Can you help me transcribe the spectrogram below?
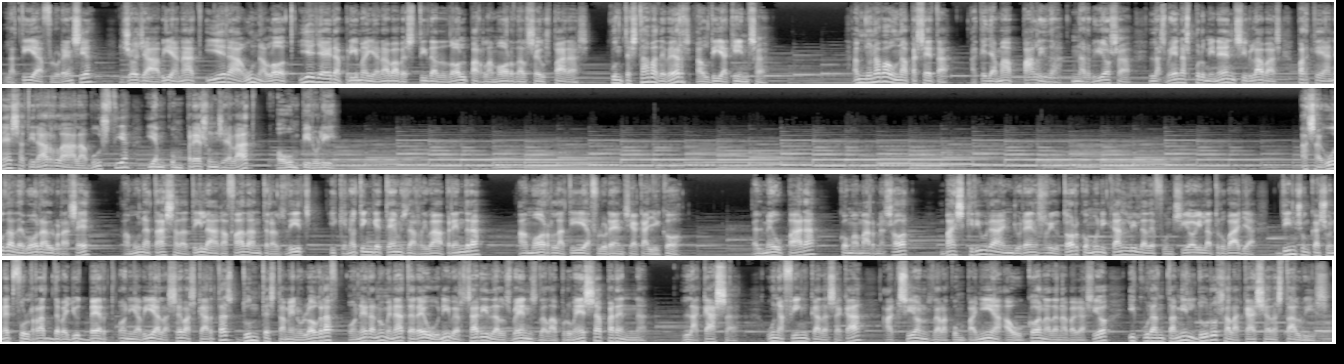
La tia Florència jo ja havia anat i era un al·lot i ella era prima i anava vestida de dol per la mort dels seus pares. Contestava de vers el dia 15. Em donava una peseta, aquella mà pàlida, nerviosa, les venes prominents i blaves, perquè anés a tirar-la a la bústia i em comprés un gelat o un pirulí. asseguda de vora al bracer, amb una tassa de tila agafada entre els dits i que no tingué temps d'arribar a prendre, ha mort la tia Florència Callicó. El meu pare, com a marmessor, va escriure a en Llorenç Riutor comunicant-li la defunció i la troballa dins un caixonet folrat de vellut verd on hi havia les seves cartes d'un testament hològraf on era nomenat hereu universari dels béns de la promesa perenne, la casa, una finca de secà, accions de la companyia Aucona de Navegació i 40.000 duros a la caixa d'estalvis.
